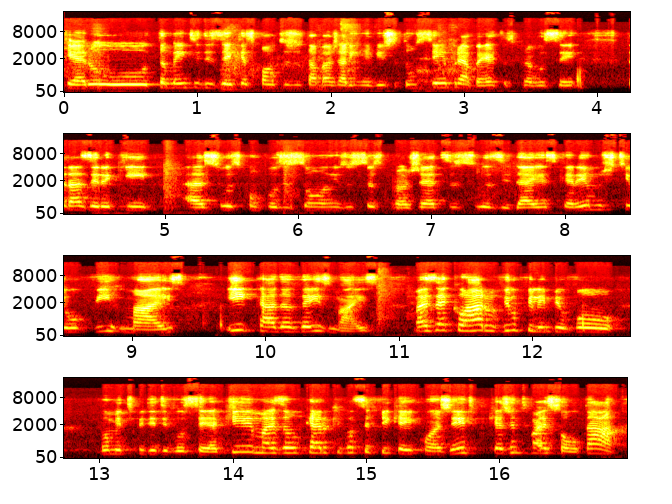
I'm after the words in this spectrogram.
Quero também te dizer que as portas do Tabajara em Revista estão sempre abertas para você trazer aqui as suas composições, os seus projetos, as suas ideias. Queremos te ouvir mais e cada vez mais. Mas é claro, viu, Felipe, eu vou, vou me despedir de você aqui, mas eu quero que você fique aí com a gente, porque a gente vai soltar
